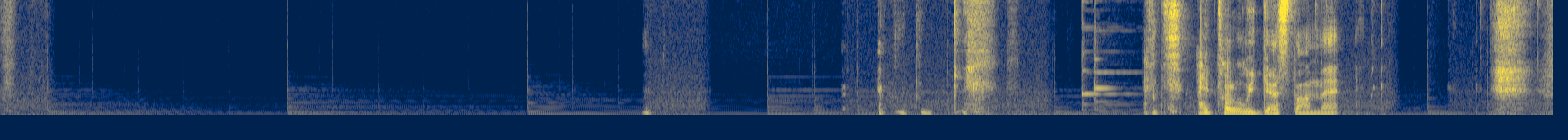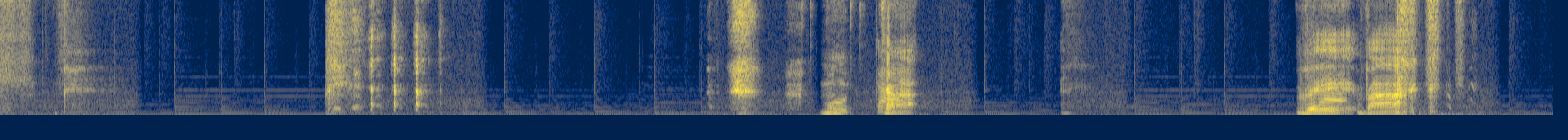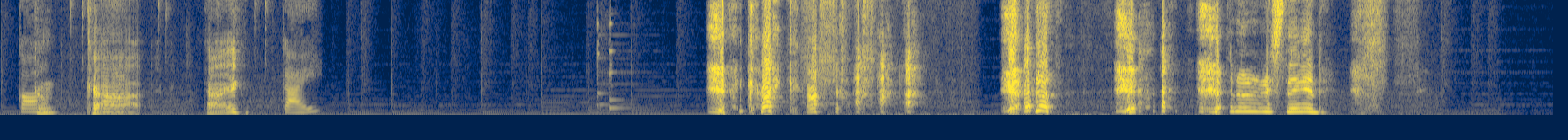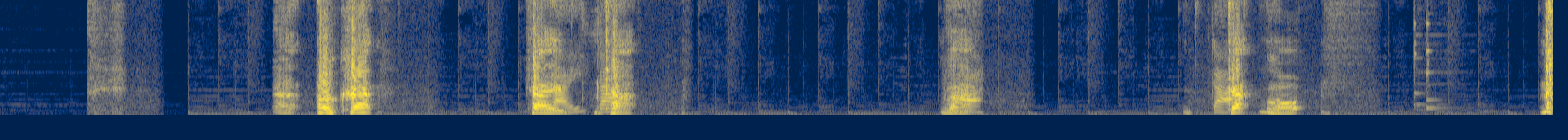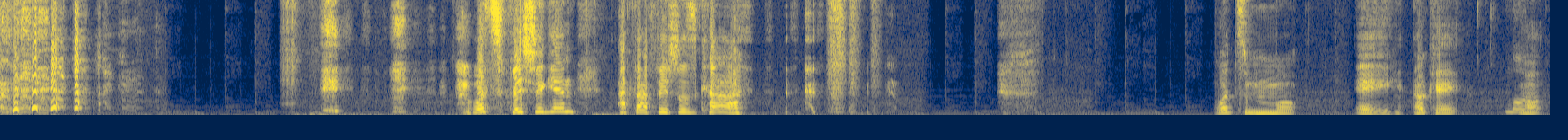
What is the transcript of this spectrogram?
I totally guessed on that. Một cá. Cá. Về và Con. con cả cái Cái. I don't I don't understand. Uh, oh crap. Kai, Cái, ka, va, ka, một mo. What's fish again? I thought fish was ka. What's mo? A. Okay. một Mo.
